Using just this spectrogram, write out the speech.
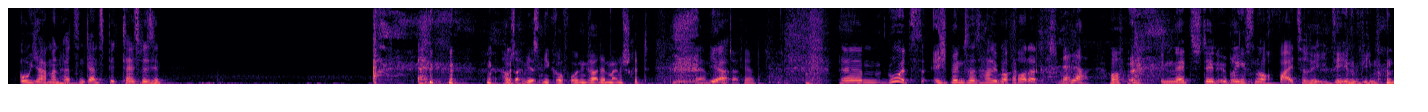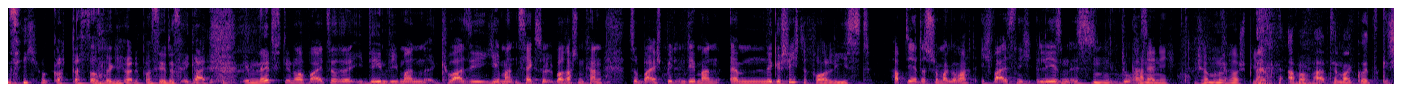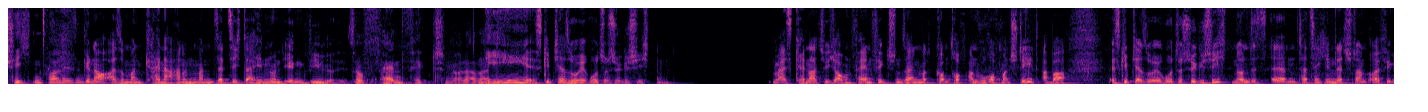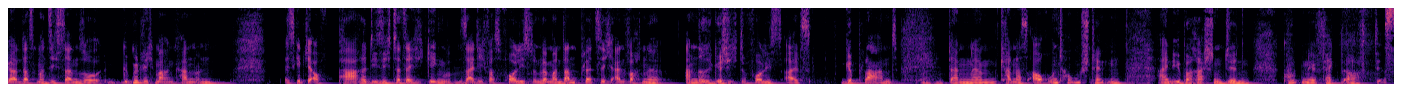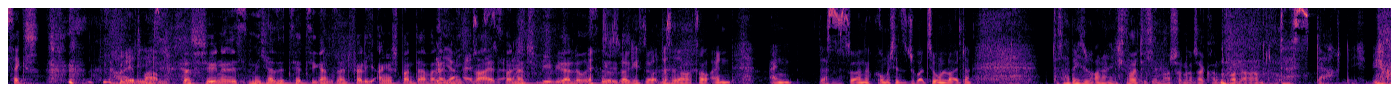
Oh ja, man hört es ein ganz kleines bisschen. Hauptsache, wie das Mikrofon gerade in meinem Schritt ähm, Ja. runterfährt. Ähm, gut, ich bin total überfordert. Schneller! Oh. Im Netz stehen übrigens noch weitere Ideen, wie man sich, oh Gott, dass das wirklich heute passiert ist, egal. Im Netz stehen noch weitere Ideen, wie man quasi jemanden sexuell überraschen kann. Zum Beispiel, indem man ähm, eine Geschichte vorliest. Habt ihr das schon mal gemacht? Ich weiß nicht, lesen ist, du hast Hm, Kann ja er nicht. Ich höre immer nur Hörspiele. Aber warte mal kurz, Geschichten vorlesen? Genau, also man, keine Ahnung, man setzt sich da hin und irgendwie, So Fanfiction oder was? nee, es gibt ja so erotische Geschichten. Weil Es kann natürlich auch ein Fanfiction sein, man kommt drauf an, worauf man steht, aber es gibt ja so erotische Geschichten und es ähm, tatsächlich im Netz stand häufiger, dass man sich dann so gemütlich machen kann und es gibt ja auch Paare, die sich tatsächlich gegenseitig was vorliest und wenn man dann plötzlich einfach eine andere Geschichte vorliest als geplant, dann ähm, kann das auch unter Umständen einen überraschenden guten Effekt auf das Sexleben haben. Das Schöne ist, Micha sitzt jetzt die ganze Zeit völlig angespannt da, weil er Ja, nicht weiß, wann das Spiel wieder Das ist losgeht. wirklich so. Das ist auch so ein, ein. Das ist so eine komische Situation, Leute. Das habe ich so auch noch nicht Ich wollte dich immer schon unter Kontrolle haben. Das dachte ich mir.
